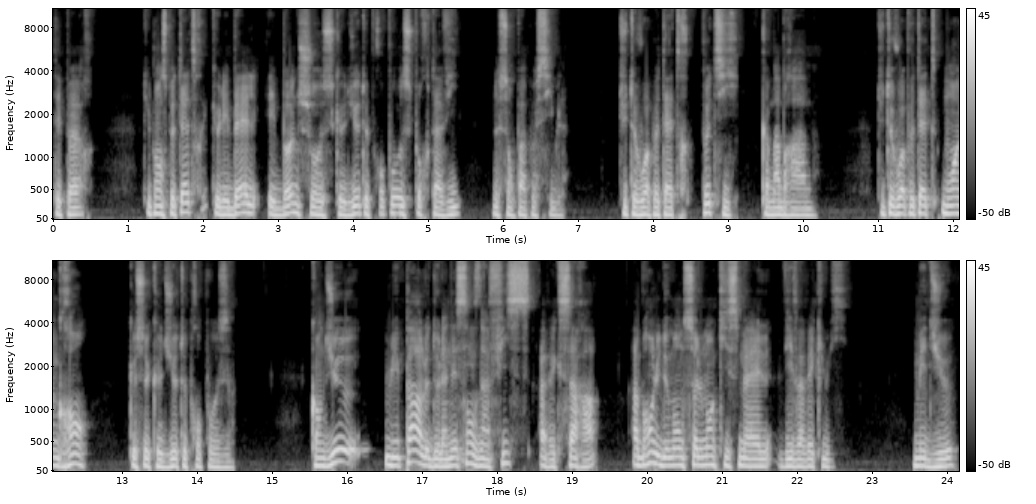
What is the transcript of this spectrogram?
tes peurs, tu penses peut-être que les belles et bonnes choses que Dieu te propose pour ta vie ne sont pas possibles. Tu te vois peut-être petit comme Abraham. Tu te vois peut-être moins grand que ce que Dieu te propose. Quand Dieu lui parle de la naissance d'un fils avec Sarah, Abraham lui demande seulement qu'Ismaël vive avec lui. Mais Dieu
